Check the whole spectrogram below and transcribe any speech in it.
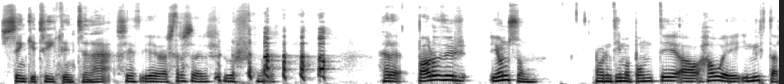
Sink your teeth into that Sétt, ég var stressaður. Herra, Bárður Jónsson var um tíma bóndi á Háeri í Mýrdal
